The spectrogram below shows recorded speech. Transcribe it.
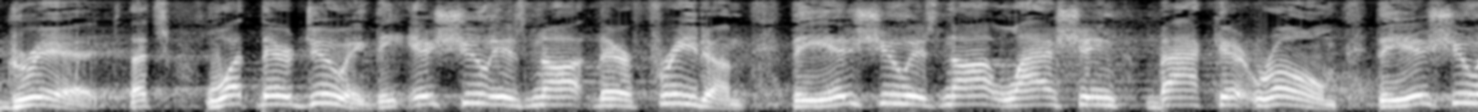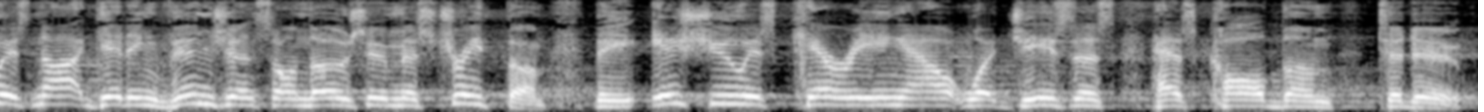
grid. That's what they're doing. The issue is not their freedom. The issue is not lashing back at Rome. The issue is not getting vengeance on those who mistreat them. The issue is carrying out what Jesus has called them to do.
